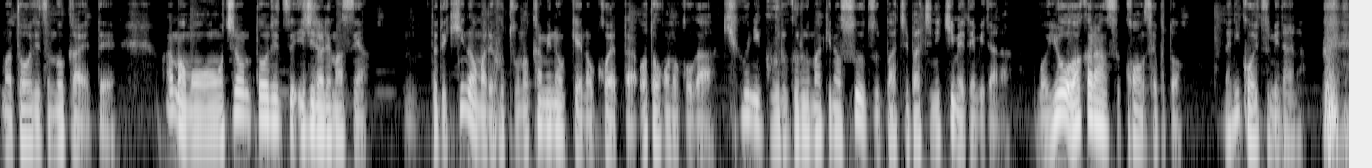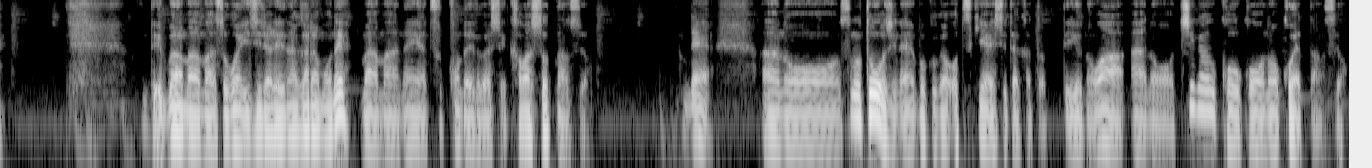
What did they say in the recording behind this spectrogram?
まあ、当日迎えて。まあ、もう、もちろん当日いじられますやん。だって昨日まで普通の髪の毛の子やった男の子が、急にぐるぐる巻きのスーツバチバチに決めてみたいな。もうようわからんす、コンセプト。何こいつみたいな。で、まあまあまあ、そこはいじられながらもね、まあまあね、や突っ込んだりとかしてかわしとったんですよ。で、あのー、その当時ね、僕がお付き合いしてた方っていうのは、あのー、違う高校の子やったんですよ。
